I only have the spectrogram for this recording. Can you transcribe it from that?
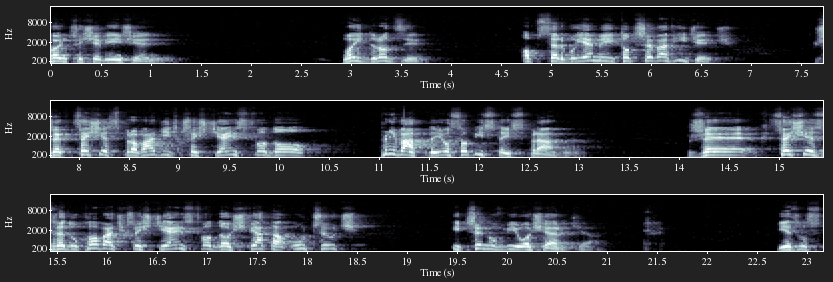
kończy się więzieniem. Moi drodzy, obserwujemy i to trzeba widzieć, że chce się sprowadzić chrześcijaństwo do prywatnej, osobistej sprawy, że chce się zredukować chrześcijaństwo do świata uczuć i czynów miłosierdzia. Jezus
